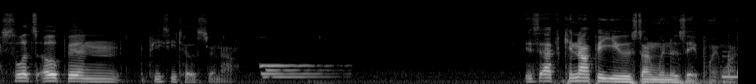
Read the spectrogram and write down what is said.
So let's open PC Toaster now. This app cannot be used on Windows 8.1.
